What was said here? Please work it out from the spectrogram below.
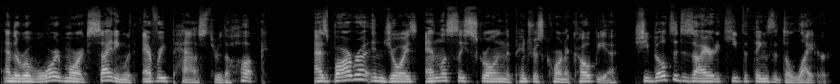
and the reward more exciting with every pass through the hook. As Barbara enjoys endlessly scrolling the Pinterest cornucopia, she builds a desire to keep the things that delight her.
